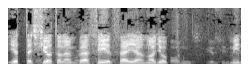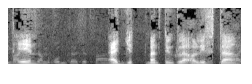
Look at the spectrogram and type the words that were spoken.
jött egy fiatalember, fél fejjel nagyobb, mint én, együtt mentünk le a lifttel,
